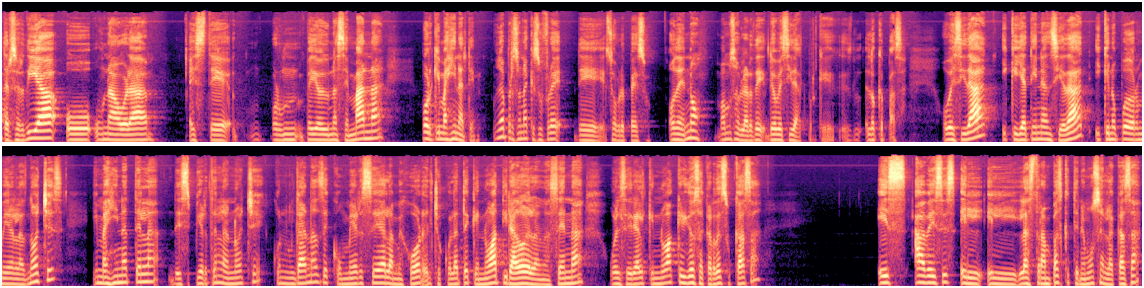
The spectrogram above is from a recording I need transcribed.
tercer día o una hora este, por un periodo de una semana. Porque imagínate, una persona que sufre de sobrepeso o de, no, vamos a hablar de, de obesidad, porque es lo que pasa. Obesidad y que ya tiene ansiedad y que no puede dormir en las noches Imagínatela despierta en la noche con ganas de comerse a lo mejor el chocolate que no ha tirado de la alacena o el cereal que no ha querido sacar de su casa. Es a veces las trampas que tenemos en la casa,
